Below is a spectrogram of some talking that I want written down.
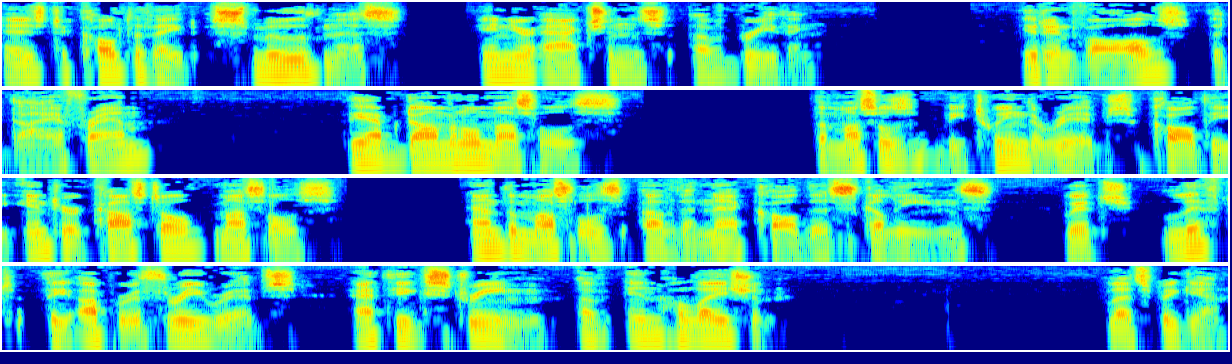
is to cultivate smoothness in your actions of breathing. It involves the diaphragm, the abdominal muscles, the muscles between the ribs called the intercostal muscles, and the muscles of the neck called the scalenes, which lift the upper three ribs at the extreme of inhalation. Let's begin.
